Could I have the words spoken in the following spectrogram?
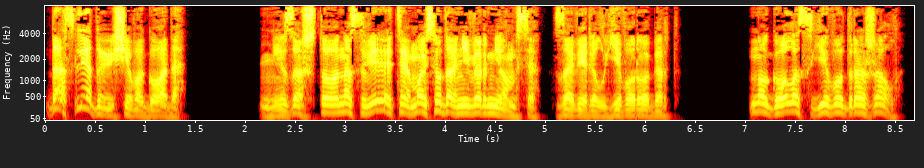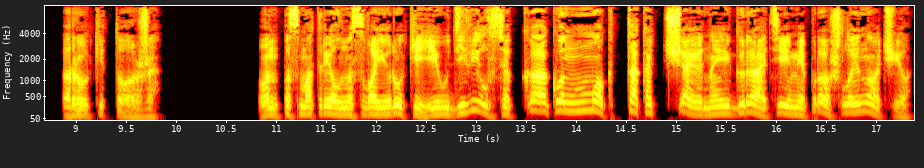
до следующего года!» «Ни за что на свете мы сюда не вернемся», — заверил его Роберт. Но голос его дрожал, Руки тоже. Он посмотрел на свои руки и удивился, как он мог так отчаянно играть ими прошлой ночью,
